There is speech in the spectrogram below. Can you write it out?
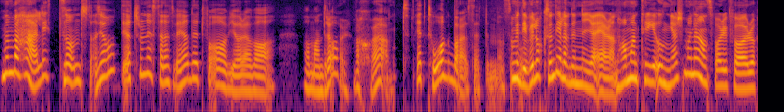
Men vad härligt. någonstans. Ja, jag tror nästan att vädret får avgöra vad, vad man drar. Vad skönt. Ett tåg bara sätter man sig Men det är väl också en del av den nya eran. Har man tre ungar som man är ansvarig för och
